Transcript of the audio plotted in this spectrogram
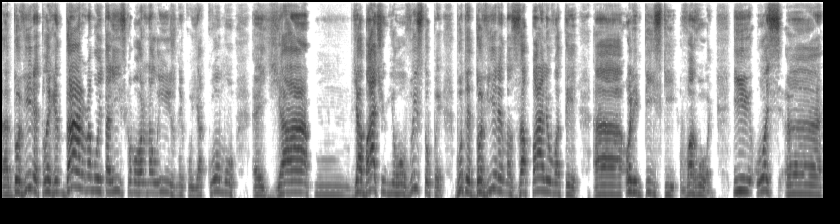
е, довірять легендарному італійському горнолижнику, якому е, я, я бачив його виступи, буде довірено запалювати е, олімпійський вогонь. І ось. Е,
